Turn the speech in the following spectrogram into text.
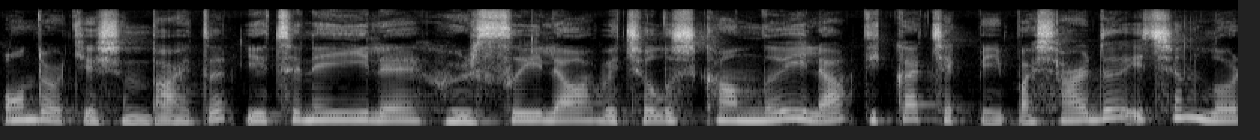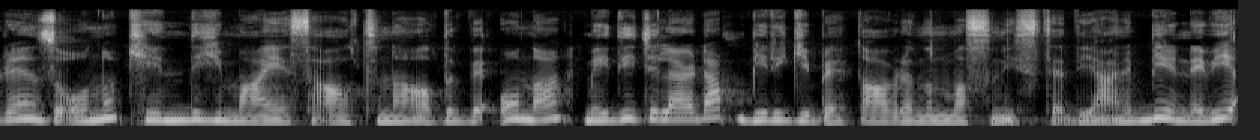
14 yaşındaydı. Yeteneğiyle, hırsıyla ve çalışkanlığıyla dikkat çekmeyi başardığı için Lorenzo onu kendi himayesi altına aldı ve ona Medici'lerden biri gibi davranılmasını istedi. Yani bir nevi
